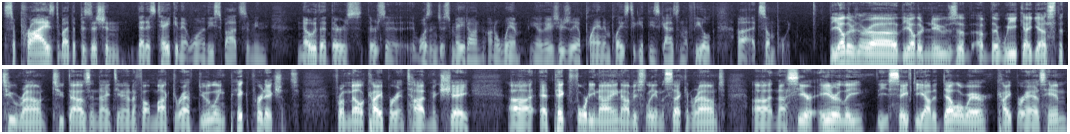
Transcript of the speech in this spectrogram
surprised by the position that is taken at one of these spots, I mean, know that there's there's a it wasn't just made on, on a whim. You know, there's usually a plan in place to get these guys on the field uh, at some point. The other uh, the other news of, of the week, I guess, the two round 2019 NFL mock draft dueling pick predictions from Mel Kiper and Todd McShay. Uh, at pick 49, obviously in the second round, uh, Nasir Adderley, the safety out of Delaware. Kiper has him.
